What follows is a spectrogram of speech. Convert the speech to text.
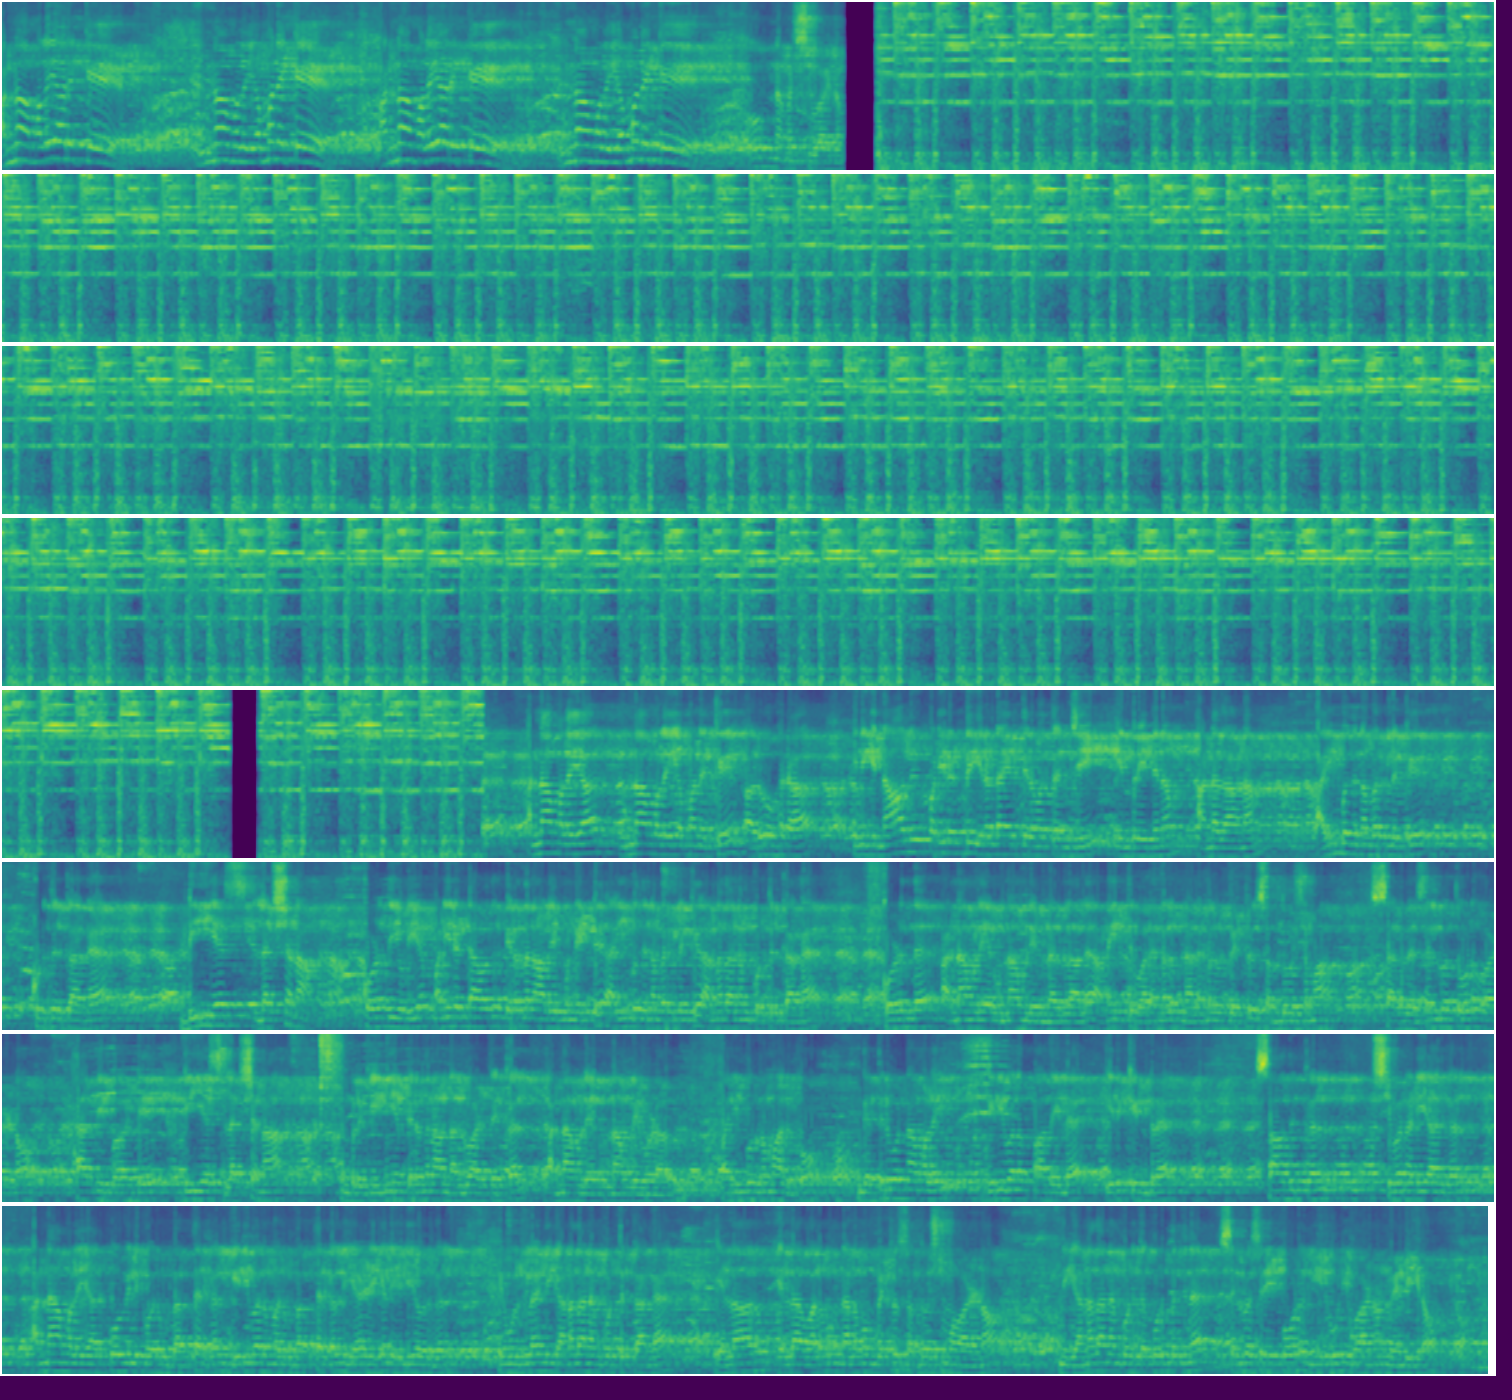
அண்ணாமலையாருக்கு. உண்ணாமலை அம்மனுக்கு. அண்ணாமலையாருக்கு. உண்ணாமலை அம்மனுக்கு. ஓம் நம சிவாய அண்ணாமலையார் உண்ணாமலை அம்மனுக்கு அரோகரா. இன்னைக்கு நாலு பனிரெண்டு இரண்டாயிரத்தி இருபத்தஞ்சு இன்றைய தினம் அன்னதானம். ஐம்பது நபர்களுக்கு கொடுத்துருக்காங்க. டிஎஸ் லக்ஷனா குழந்தையுடைய பனிரெண்டாவது பிறந்த நாளை முன்னிட்டு ஐம்பது நபர்களுக்கு அன்னதானம் கொடுத்துருக்காங்க. குழந்தை அண்ணாமலையார் உண்ணாமலையார் நல்லால அனைத்து வளங்களும் நலங்களும் பெற்று சந்தோஷமா சகல செல்வத்தோடு வாழணும். Happy birthday TS Lakshana. உங்களுக்கு இனிய பிறந்தநாள் நல்வாழ்த்துக்கள். அண்ணாமலையார் உண்ணாமலையோட அருள் பரிபூர்ணமாக இருக்கும். இங்கே திருவண்ணாமலை கிரிவல பாதையில் இருக்கின்ற சாதுக்கள் சிவனடியார்கள் அண்ணாமலையார் கோவிலுக்கு வரும் பக்தர்கள் கிரிவலம் வரும் பக்தர்கள் ஏழைகள் எளியோர்கள் இவங்களுக்கெல்லாம் இன்னைக்கு அன்னதானம் கொடுத்துருக்காங்க. எல்லாரும் எல்லா வளமும் நலமும் பெற்று சந்தோஷமாக வாழணும். இன்னைக்கு அன்னதானம் கொடுத்த குடும்பத்தினர் செல்வ செழிப்போடு நீடூடி வாழணும்னு வேண்டிக்கிறோம்.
